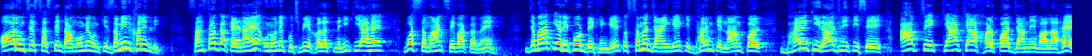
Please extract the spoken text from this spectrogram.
और उनसे सस्ते दामों में उनकी ज़मीन खरीद ली। संस्था का कहना है, उन्होंने कुछ भी गलत नहीं किया है, वो समाज सेवा कर रहे हैं। जब आप यह रिपोर्ट देखेंगे तो समझ जाएँगे कि धर्म के नाम पर भय की राजनीति से आपसे क्या क्या हड़पा जाने वाला है।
